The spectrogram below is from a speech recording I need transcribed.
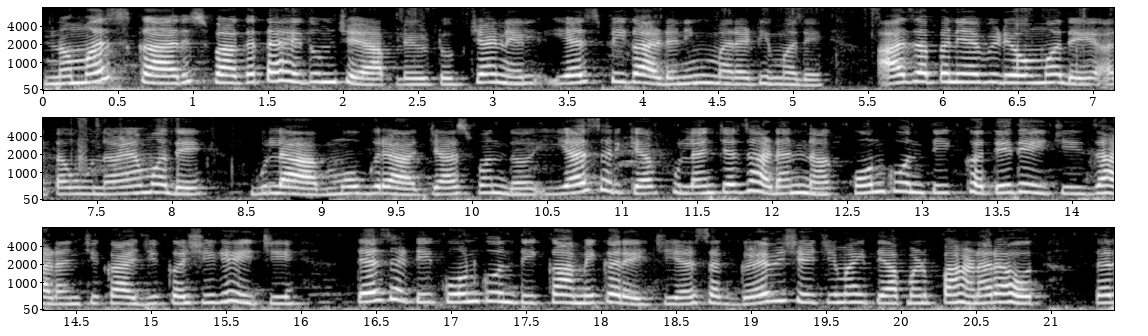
नमस्कार स्वागत आहे तुमचे आपले YouTube channel S P gardening मराठीमध्ये. आज आपण या व्हिडिओमध्ये आता उन्हाळ्यामध्ये गुलाब मोगरा जास्वंद यासारख्या फुलांच्या झाडांना कोणकोणती खते द्यायची झाडांची काळजी कशी घ्यायची त्यासाठी कोणकोणती कामे करायची या सगळ्या विषयाची माहिती आपण पाहणार आहोत. तर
